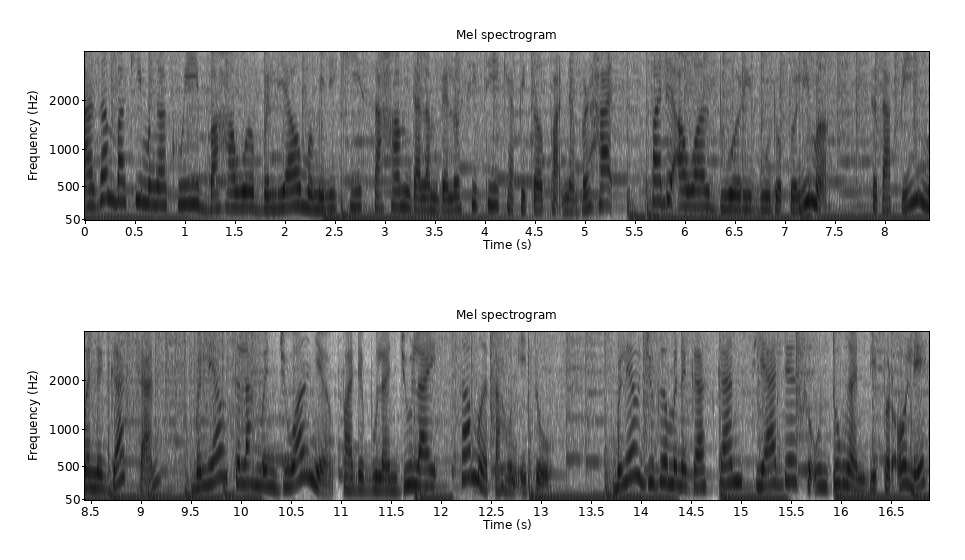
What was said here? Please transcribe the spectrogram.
Azam Baki mengakui bahawa beliau memiliki saham dalam Velocity Capital Partner Berhad pada awal 2025 tetapi menegaskan beliau telah menjualnya pada bulan Julai sama tahun itu. Beliau juga menegaskan tiada keuntungan diperoleh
